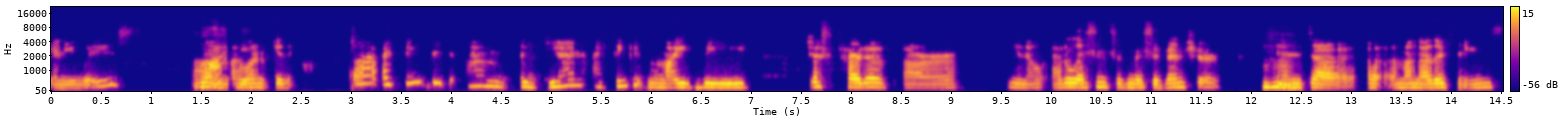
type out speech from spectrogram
anyways. Um? I want to get uh, I think that, um, again, I think it might be just part of our, you know, adolescence of misadventure. Mm-hmm. And uh, uh, among other things,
